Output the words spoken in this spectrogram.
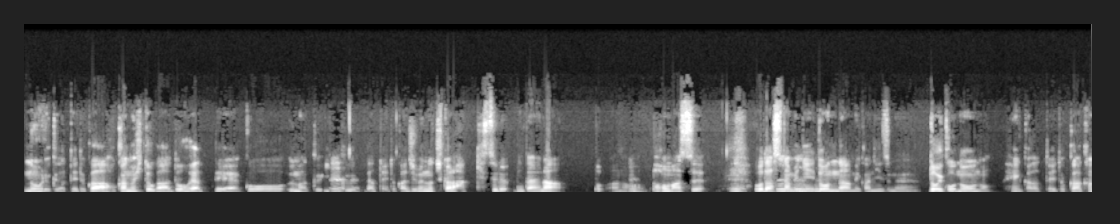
能力だったりとか、他の人がどうやって、こう、うまくいうんうくだったりとか、自分の力発揮するみたいな、ポあの、うん。パフォーマンスうん。を出すために、うんうんうん。どんなメカニズム、どういうこう脳の変化だったりとか、考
